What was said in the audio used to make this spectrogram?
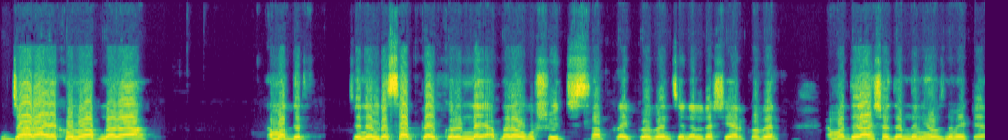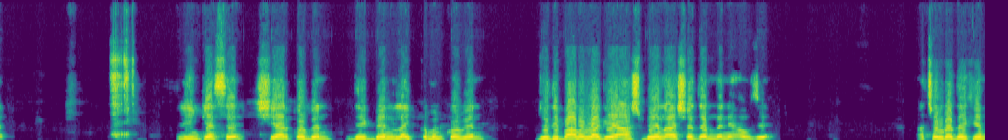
যারা এখনও আপনারা আমাদের চ্যানেলটা সাবস্ক্রাইব করেন নাই, আপনারা অবশ্যই সাবস্ক্রাইব করবেন, চ্যানেলটা শেয়ার করবেন। আমাদের আশা জামদানি হাউস নামে একটা লিংক আছে শেয়ার করবেন, দেখবেন লাইক কমেন্ট করবেন। যদি ভালো লাগে, আসবেন আশা জামদানি হাউসে আচলটা দেখেন।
